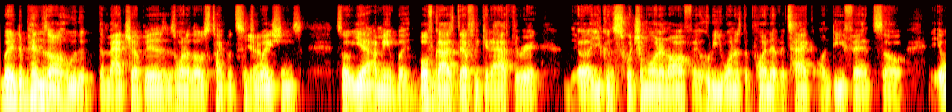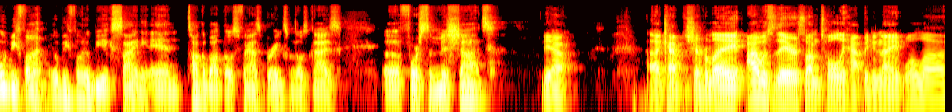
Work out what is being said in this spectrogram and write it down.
but it depends on who the, the matchup is. It's one of those type of situations. Yeah. So yeah, I mean, but both guys definitely get after it. Uh, you can switch them on and off. And who do you want as the point of attack on defense? So it would be fun. It would be fun. It would be exciting. And talk about those fast breaks when those guys uh, force some missed shots. Yeah. Uh, Captain Chevrolet, I was there, so I'm totally happy tonight. Well, uh,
